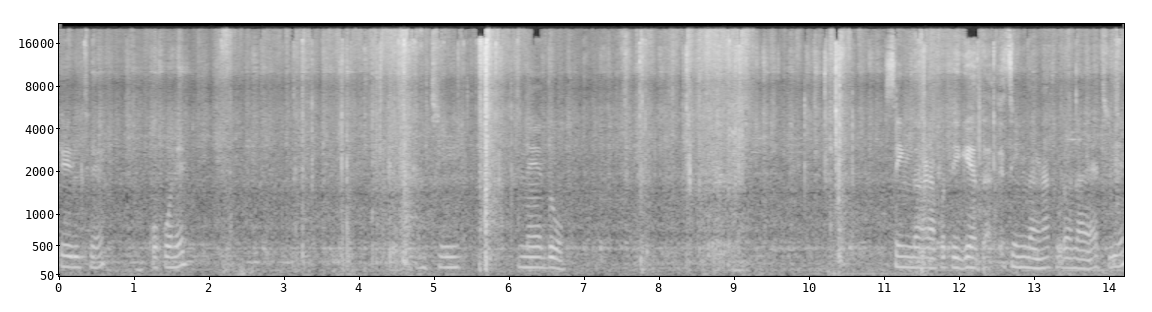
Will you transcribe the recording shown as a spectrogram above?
તેલ છે કોકોનેટ. પછી મેદો. સિંગદાણા પતી ગયા હતા સિંગદાણા થોડા લાયા છીએ.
